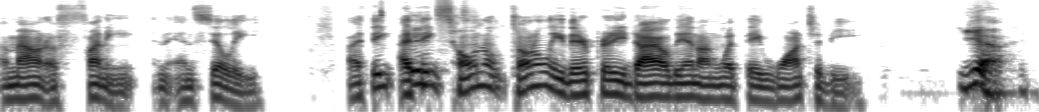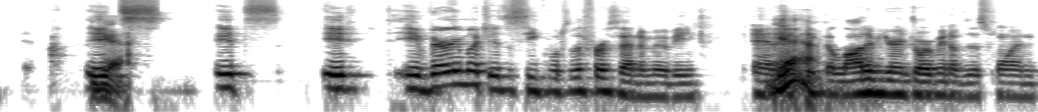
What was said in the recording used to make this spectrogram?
amount of funny and, and silly. I think I think tonal tonally they're pretty dialed in on what they want to be. Yeah, Yeah. it's it's it it very much is a sequel to the first Venom movie, and I Yeah. think a lot of your enjoyment of this one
